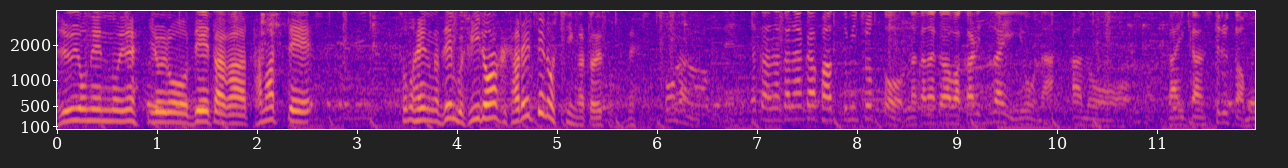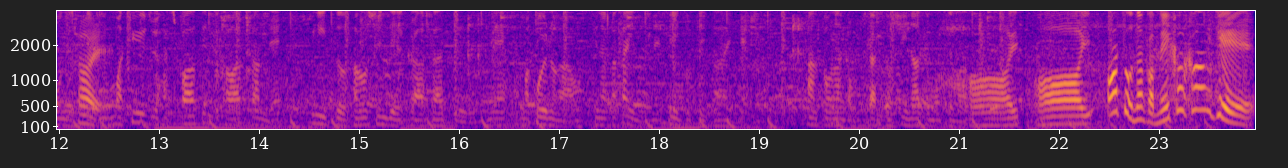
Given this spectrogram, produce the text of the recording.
14年のねいろいろデータがたまってその辺が全部フィードバックされての新型ですもんね。そうなんですよね。だからなかなかパッと見ちょっとなかなか分かりづらいようなあの外観してるとは思うんですけど、はい、まあ98%変わったんでフニッツを楽しんでくださってるですね、まあこういうのがお好きな方にですね手に取っていた。感想なんかも聞かせてほしいなと思ってます。はい。はい。あとなんかメカ関係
